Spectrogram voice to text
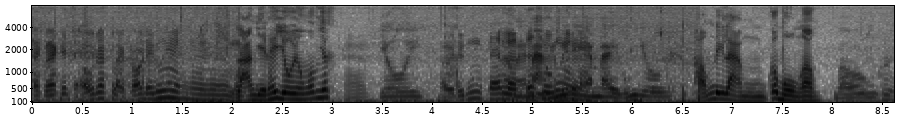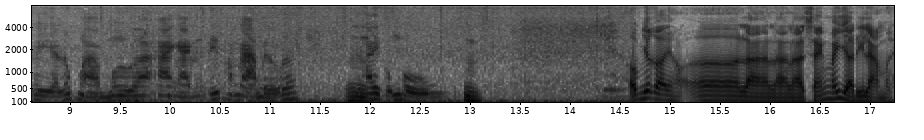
thật ra cái chỗ rất là khó đứng à, làm gì thấy vui không ông nhất? Vui. Rồi đứng té lên té xuống luôn nè. em đây cũng vui. Không đi làm có buồn không? Buồn có khi lúc mà mưa hai ngày liên tiếp không làm được á ừ. thấy cũng buồn. Ông nhất ơi họ- ờ, là là là sáng mấy giờ đi làm rồi?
